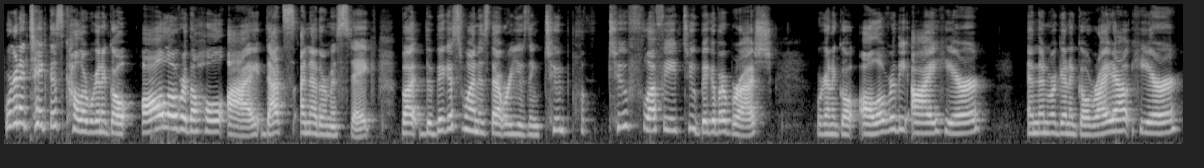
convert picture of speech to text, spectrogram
we're gonna take this color, we're gonna go all over the whole eye. That's another mistake, but the biggest one is that we're using too, too fluffy, too big of a brush we're to go all over the eye here, and then we're to go right out here,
